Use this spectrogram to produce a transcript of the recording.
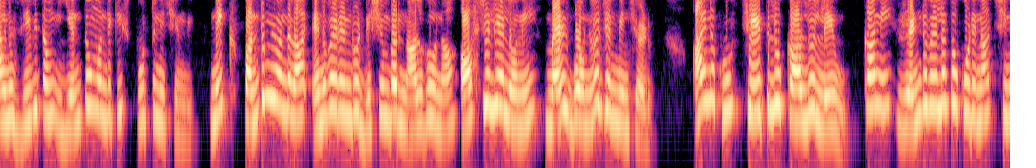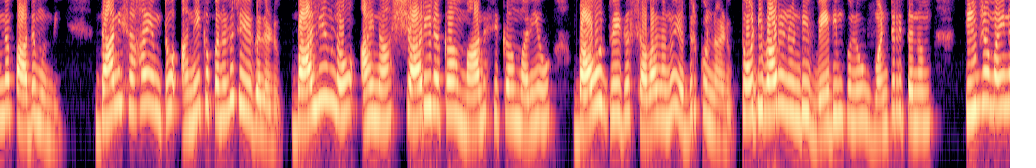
ఆయన జీవితం ఎంతో మందికి స్ఫూర్తినిచ్చింది. నిక్ పంతొమ్మిది వందల ఎనభై రెండు డిసెంబర్ నాలుగోన ఆస్ట్రేలియాలోని మెల్బోర్న్లో జన్మించాడు. ఆయనకు చేతులు కాళ్ళు లేవు. కానీ రెండు వేళ్ళతో కూడిన చిన్న పాదం ఉంది. దాని సహాయంతో అనేక పనులు చేయగలడు. బాల్యంలో ఆయన శారీరక మానసిక మరియు భావోద్వేగ సవాళ్ళను ఎదుర్కొన్నాడు. తోటివారి నుండి వేధింపులు ఒంటరితనం తీవ్రమైన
